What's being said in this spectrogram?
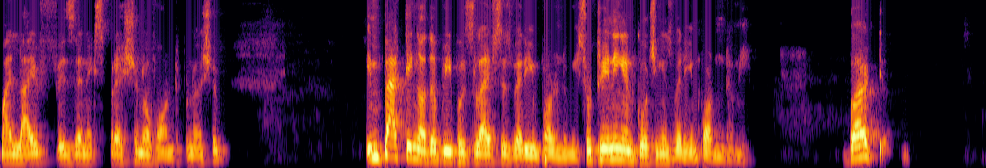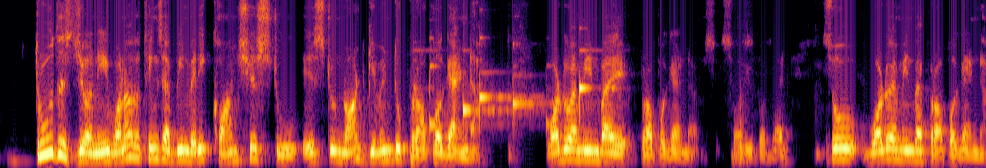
my life is an expression of entrepreneurship impacting other people's lives is very important to me so training and coaching is very important to me but through this journey one of the things i've been very conscious to is to not give in to propaganda what do I mean by propaganda? Sorry about that. So, what do I mean by propaganda?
